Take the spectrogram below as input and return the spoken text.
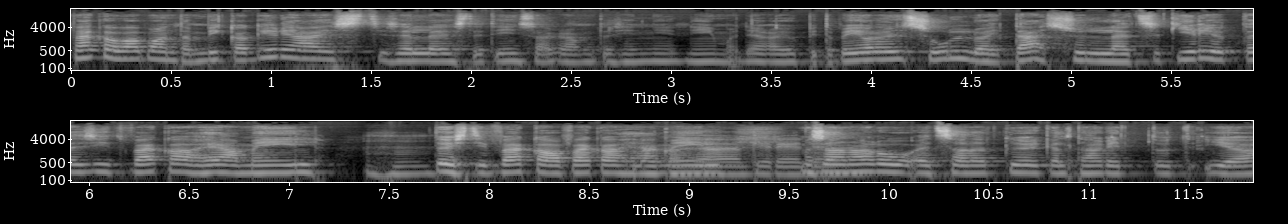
väga vabandan pika kirja eest ja selle eest, et Instagram ta siin nii, niimoodi ära jupitab, ei ole üldse hullu, aitäh sulle, et sa kirjutasid, väga hea meil mm. -hmm. tõesti väga-väga hea väga meil. ma saan aru, et sa oled kõrgelt haritud ja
